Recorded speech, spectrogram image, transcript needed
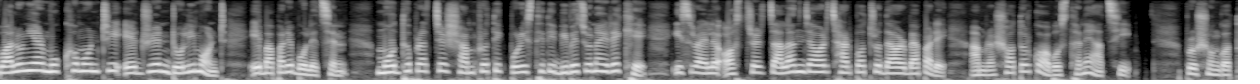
ওয়ালুনিয়ার মুখ্যমন্ত্রী এড্রিয়ান ডোলিমন্ট এ ব্যাপারে বলেছেন, মধ্যপ্রাচ্যের সাম্প্রতিক পরিস্থিতি বিবেচনায় রেখে ইসরায়েলে অস্ত্রের চালান যাওয়ার ছাড়পত্র দেওয়ার ব্যাপারে আমরা সতর্ক অবস্থানে আছি। প্রসঙ্গত,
